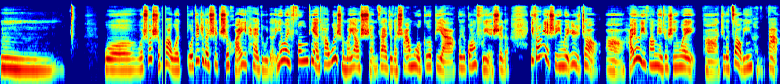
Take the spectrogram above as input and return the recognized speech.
嗯。我我说实话，我我对这个是持怀疑态度的，因为风电它为什么要选在这个沙漠戈壁啊，或者光伏也是的，一方面是因为日照啊，还有一方面就是因为啊这个噪音很大，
